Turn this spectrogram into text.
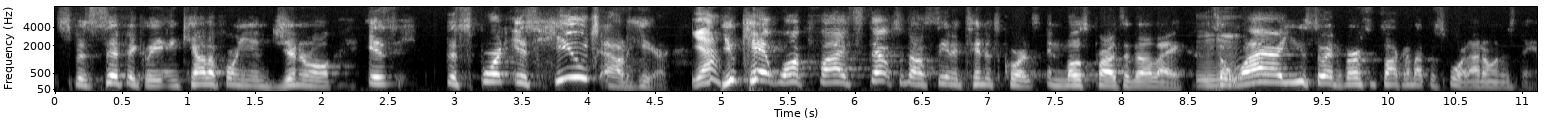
specifically and California in general is the sport is huge out here. Yeah. You can't walk five steps without seeing a tennis courts in most parts of LA. Mm-hmm. So why are you so adverse to talking about the sport? I don't understand.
